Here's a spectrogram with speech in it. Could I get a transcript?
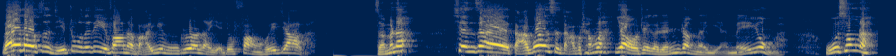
来到自己住的地方呢，把运哥呢也就放回家了。怎么呢？现在打官司打不成了，要这个人证呢也没用了。武松呢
